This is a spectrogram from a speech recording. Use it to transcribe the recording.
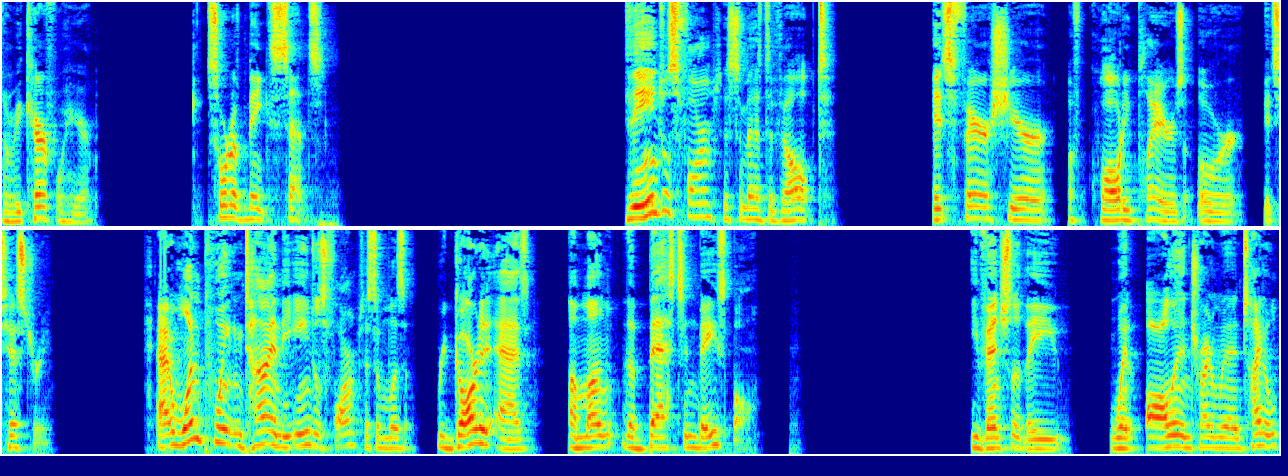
and be careful here, sort of makes sense. The Angels farm system has developed its fair share of quality players over its history. At one point in time, the Angels farm system was regarded as among the best in baseball. Eventually, they went all in trying to win a title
